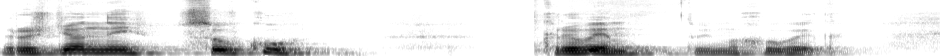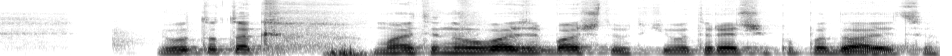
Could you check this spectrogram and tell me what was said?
рожденний в совку кривим той маховик. І от отак маєте на увазі, бачите, такі от речі попадаються.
